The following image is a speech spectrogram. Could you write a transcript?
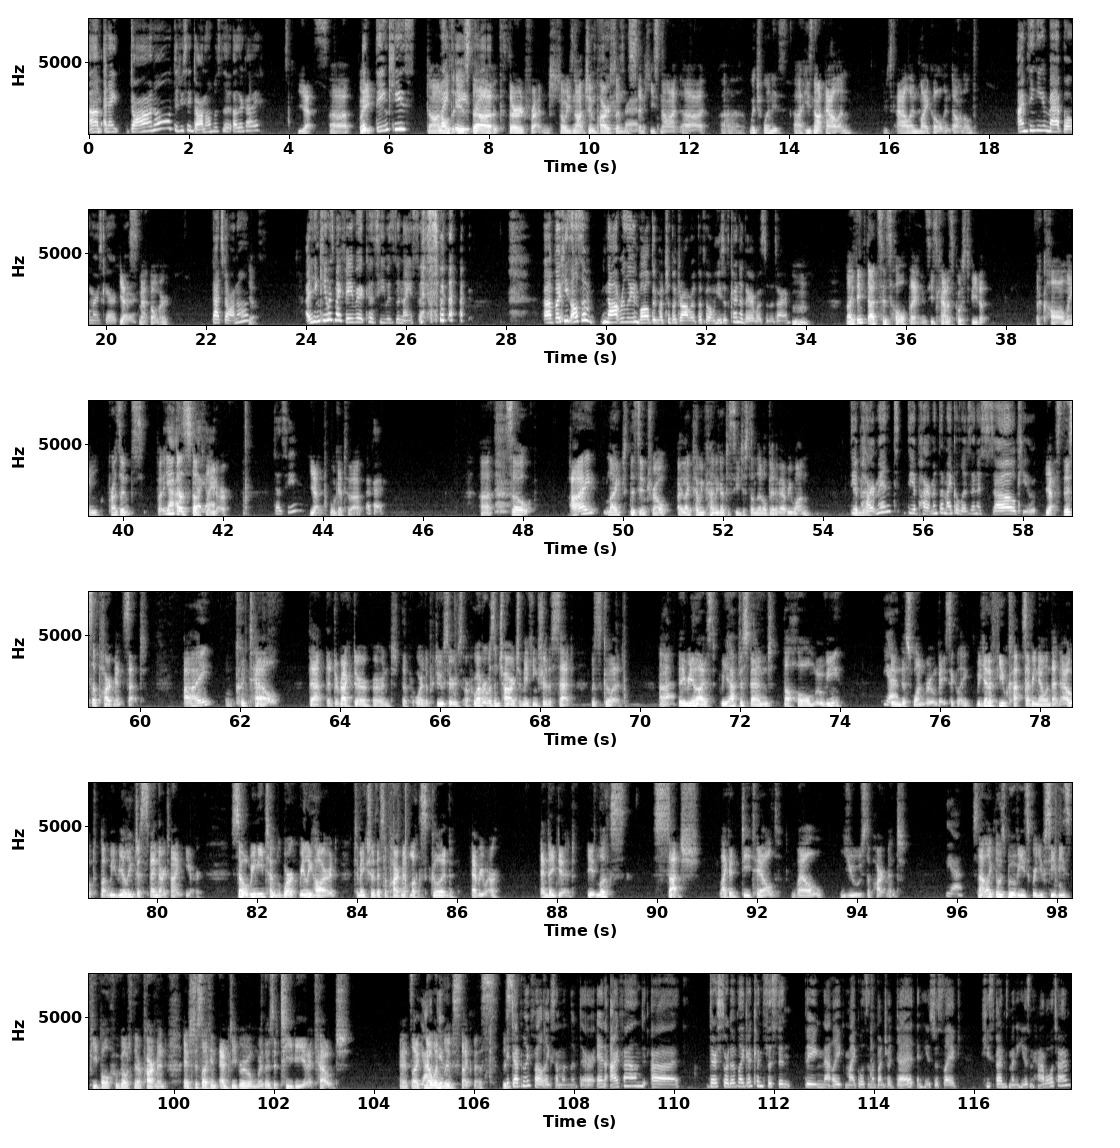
Um, and I Donald, did you say Donald was the other guy? yes. Uh, I think he's Donald is the third friend. So he's not Jim Parsons and he's not, uh, uh, which one is, uh, he's not Alan. It's Alan, Michael, and Donald. I'm thinking of Matt Bomer's character. Yes, Matt Bomer. That's Donald? Yes. I think he was my favorite because he was the nicest. Uh, but he's also not really involved in much of the drama of the film. He's just kind of there most of the time. hmm I think that's his whole thing. Is he's kind of supposed to be the the calming presence, but Yeah, he does stuff yeah, yeah. later. Does he? Yeah, we'll get to that. Okay. Uh, so I liked this intro. I liked how we kind of got to see just a little bit of everyone. The And the- apartment, the apartment that Michael lives in is so cute. Yes, this apartment set. I could tell that the director or the or the producers or whoever was in charge of making sure the set was good. Uh, Yeah. They realized we have to spend the whole movie Yeah. in this one room. Basically, we get a few cuts every now and then out, but we really just spend our time here. So we need to work really hard to make sure this apartment looks good everywhere. And they did. It looks such like a detailed, well used apartment. yeah. It's not like those movies where you see these people who go to their apartment and it's just like an empty room where there's a TV and a couch. And it's like Yeah, no one it- lives like this. this It definitely felt like someone lived there. And I found uh there's sort of like a consistent thing that like Michael's in a bunch of debt and he's just like he spends money he doesn't have all the time.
